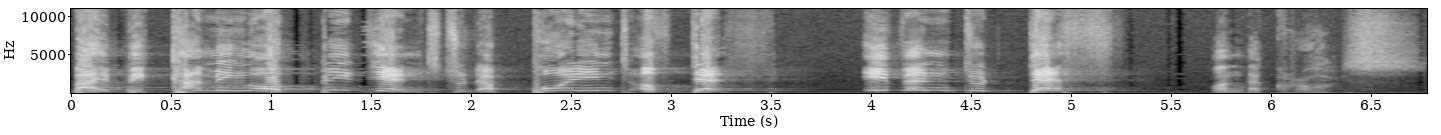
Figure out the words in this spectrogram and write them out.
by becoming obedient to the point of death, even to death on the cross.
